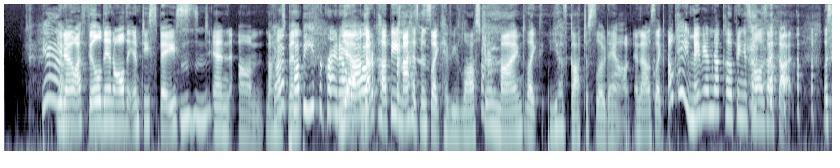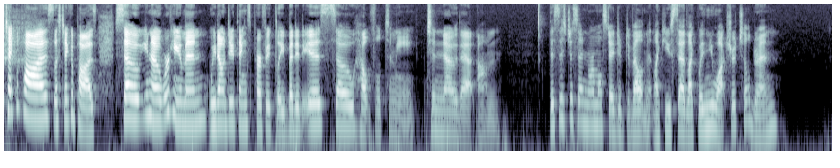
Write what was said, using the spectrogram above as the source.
Yeah. You know, I filled in all the empty space and um my got husband a puppy for crying out yeah, loud. got a puppy. My husband's like, "Have you lost your mind? Like, you have got to slow down." And I was like, "Okay, maybe I'm not coping as well as I thought. Let's take a pause. Let's take a pause." So, you know, we're human. We don't do things perfectly, but it is so helpful to me to know that um, this is just a normal stage of development. Like you said, like when you watch your children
